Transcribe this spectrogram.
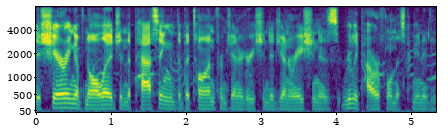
The sharing of knowledge and the passing the baton from generation to generation is really powerful in this community.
